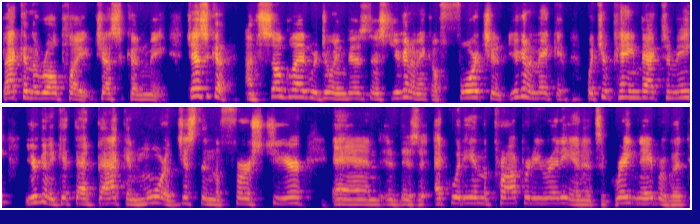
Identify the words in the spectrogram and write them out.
Back in the role play, Jessica and me. Jessica, I'm so glad we're doing business. You're gonna make a fortune. You're gonna make it, what you're paying back to me, you're gonna get that back and more just in the first year. And there's an equity in the property ready and it's a great neighborhood.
